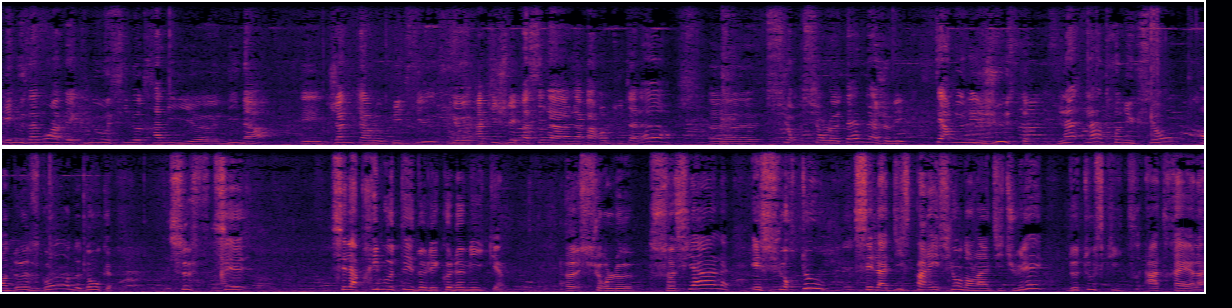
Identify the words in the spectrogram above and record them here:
Et nous avons avec nous aussi notre amie euh, Nina et Giancarlo Pizzi, à qui je vais passer la, parole tout à l'heure, sur, sur le thème. Là, je vais terminer juste l'introduction en deux secondes. Donc, c'est la primauté de l'économique sur le social et surtout c'est la disparition dans l'intitulé de tout ce qui a trait à la,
